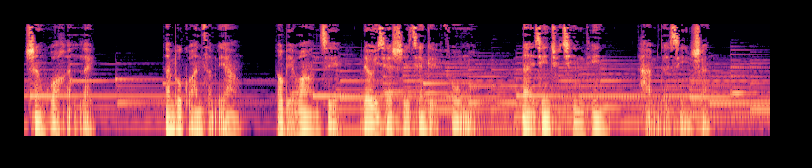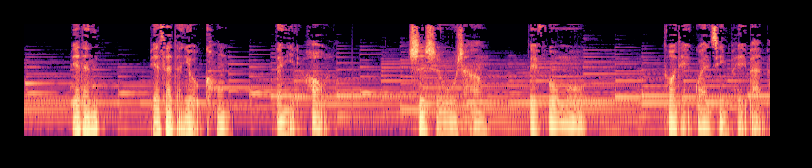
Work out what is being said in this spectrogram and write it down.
生活很累，但不管怎么样，都别忘记留一些时间给父母，耐心去倾听他们的心声。别等，别再等有空，等以后了。世事无常，对父母多点关心陪伴吧。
